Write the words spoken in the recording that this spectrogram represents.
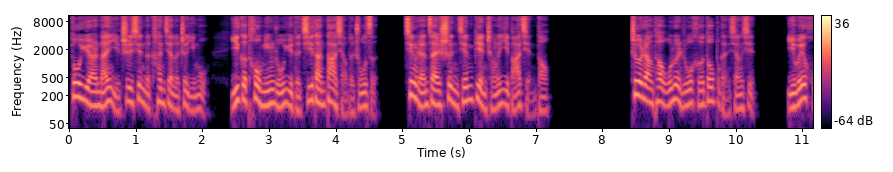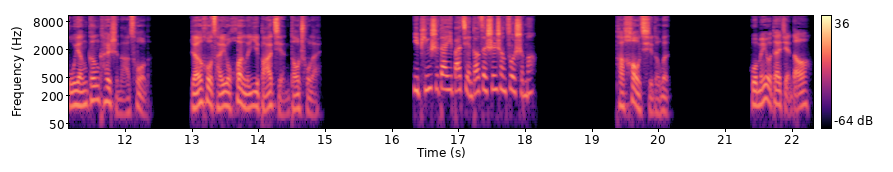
杜玉儿难以置信的看见了这一幕：一个透明如玉的鸡蛋大小的珠子，竟然在瞬间变成了一把剪刀。这让他无论如何都不敢相信，以为胡杨刚开始拿错了，然后才又换了一把剪刀出来。你平时带一把剪刀在身上做什么？他好奇的问。我没有带剪刀。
